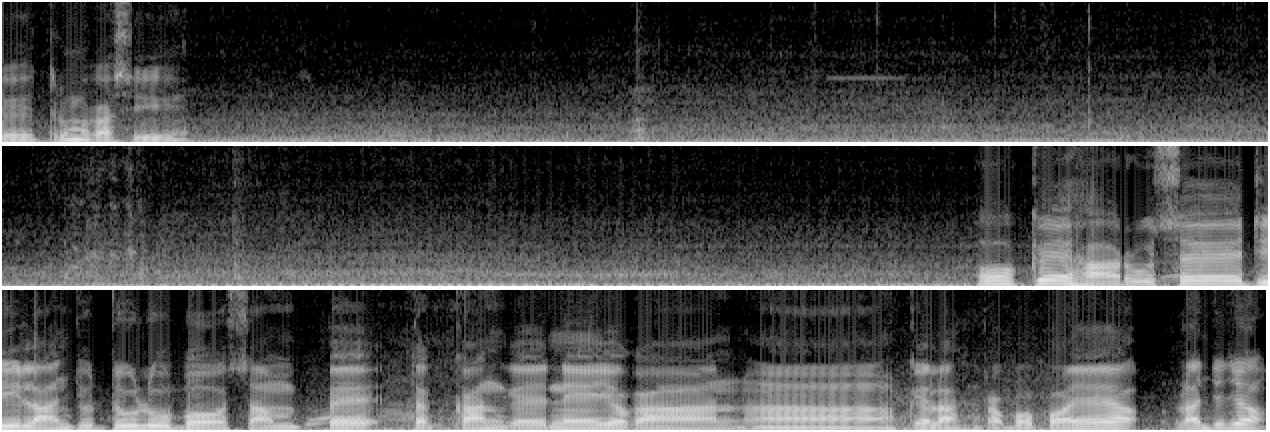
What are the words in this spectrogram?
Oke, terima kasih. Oke, harusnya dilanjut dulu bos sampai tekan kene yo kan. Ah, oke lah, rapopo ya yuk, lanjut yuk.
